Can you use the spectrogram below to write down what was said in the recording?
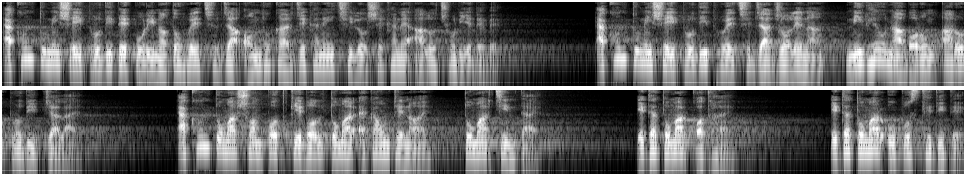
এখন তুমি সেই প্রদীপে পরিণত হয়েছ যা অন্ধকার যেখানেই ছিল সেখানে আলো ছড়িয়ে দেবে। এখন তুমি সেই প্রদীপ হয়েছে যা জ্বলে না, নিভেও না বরং আরও প্রদীপ জ্বালায়। এখন তোমার সম্পদ কেবল তোমার অ্যাকাউন্টে নয়, তোমার চিন্তায়। এটা তোমার কথায়। এটা তোমার উপস্থিতিতে।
